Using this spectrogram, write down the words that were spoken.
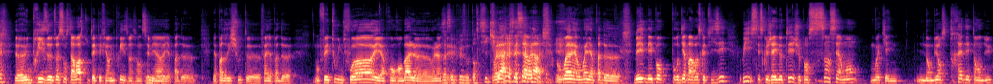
Une prise, de toute façon, Star Wars, tout a été fait en une prise. De toute façon, c'est Oui, bien, il oui. n'y a pas de, il y a pas de reshoot. Enfin, il y a pas de on fait tout une fois et après on remballe. euh, voilà, Bah, c'est- plus authentique. voilà, c'est ça, voilà. Au moins, il n'y a pas de. Mais, mais pour, pour dire par rapport à ce que tu disais, oui, c'est ce que j'avais noté. Je pense sincèrement, moi, qu'il y a une, une ambiance très détendue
